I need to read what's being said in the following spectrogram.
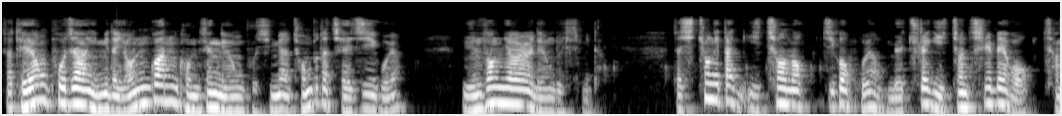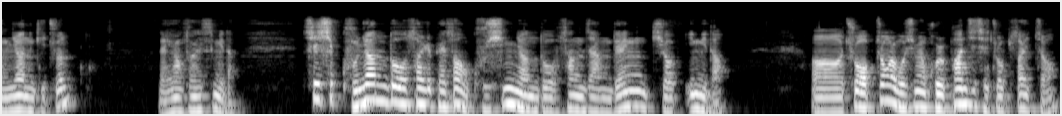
자, 대형 포장입니다. 연관 검색 내용 보시면 전부 다 제지이고요. 윤석열 내용도 있습니다. 자, 시총이 딱 2천억 찍었고요. 매출액이 2,700억 작년 기준 네, 형성했습니다. 79년도 설립해서 90년도 상장된 기업입니다. 어, 주 업종을 보시면 골판지 제조업 써있죠.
